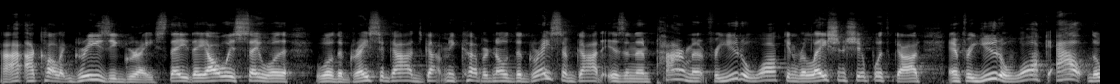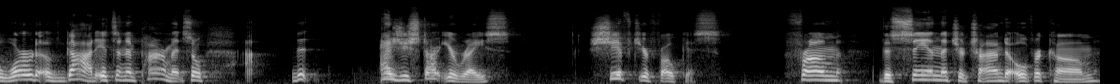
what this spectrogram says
I, I, call it greasy grace. They, they always say, well, well, the grace of God's got me covered. No, the grace of God is an empowerment for you to walk in relationship with God and for you to walk out the Word of God. It's an empowerment. So, uh, the, as you start your race, shift your focus from the sin that you're trying to overcome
